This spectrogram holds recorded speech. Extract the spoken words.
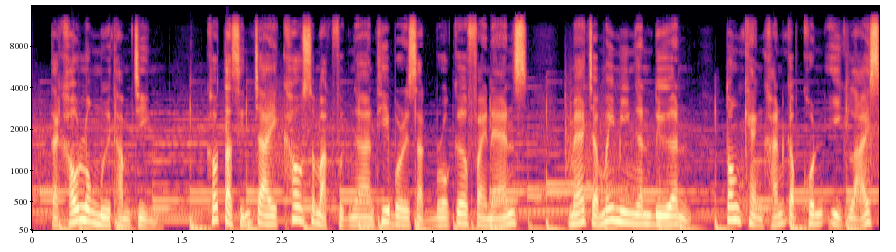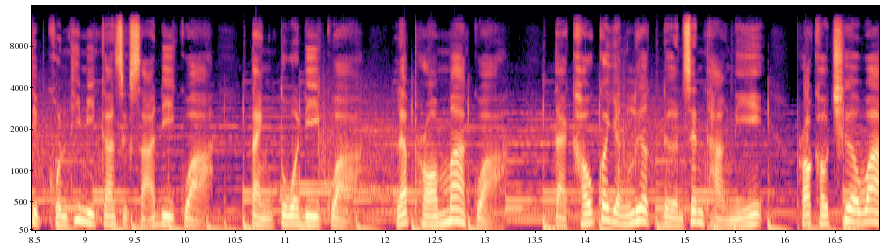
ๆ แต่เขาลงมือทำจริง เขาตัดสินใจเข้าสมัครฝึกงานที่บริษัท Broker Finance แม้จะไม่มีเงินเดือน ต้องแข่งขันกับคนอีกหลายสิบคนที่มีการศึกษาดีกว่า แต่งตัวดีกว่า และพร้อมมากกว่า แต่เขาก็ยังเลือกเดินเส้นทางนี้ เพราะเขาเชื่อว่า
